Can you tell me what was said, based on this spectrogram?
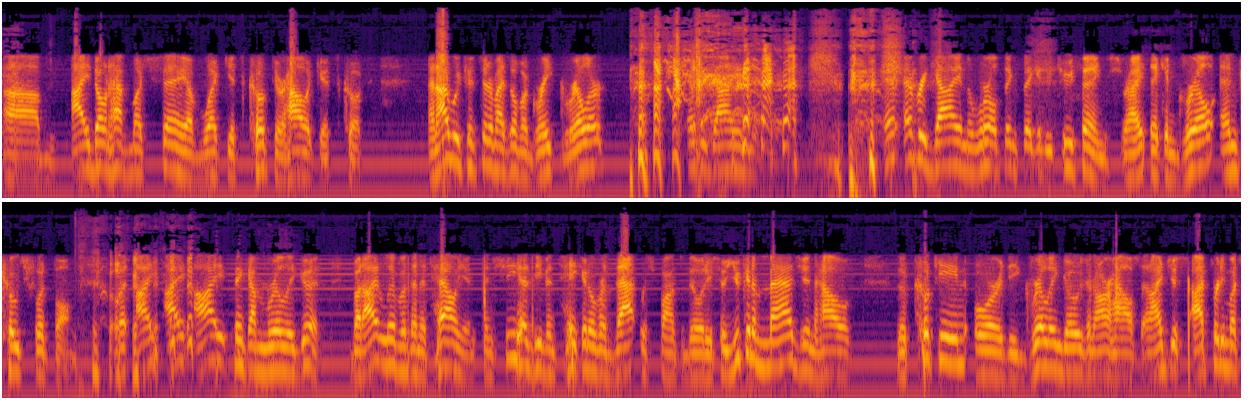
Um, I don't have much say of what gets cooked or how it gets cooked. And I would consider myself a great griller. every guy in the, every guy in the world thinks they can do two things, right? They can grill and coach football. But I, I, I think I'm really good. But I live with an Italian, and she has even taken over that responsibility. So you can imagine how the cooking or the grilling goes in our house. And I just, I pretty much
